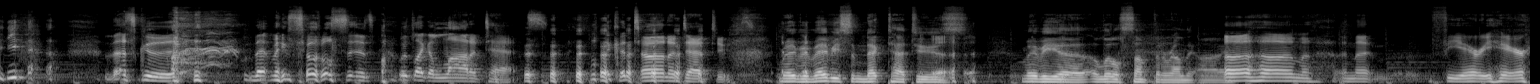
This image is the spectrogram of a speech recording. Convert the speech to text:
Yeah, that's good. that makes total sense with like a lot of tats, like a ton of tattoos. maybe maybe some neck tattoos. Maybe a, a little something around the eye. Uh huh, and, and that fiery hair.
